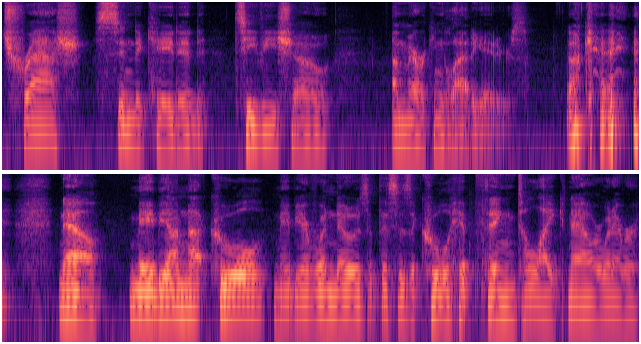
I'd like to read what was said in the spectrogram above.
trash syndicated TV show American Gladiators. Okay. now, maybe I'm not cool. Maybe everyone knows that this is a cool, hip thing to like now or whatever.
